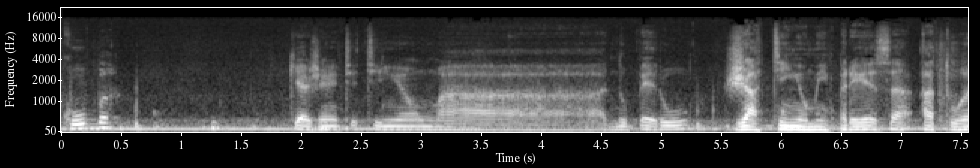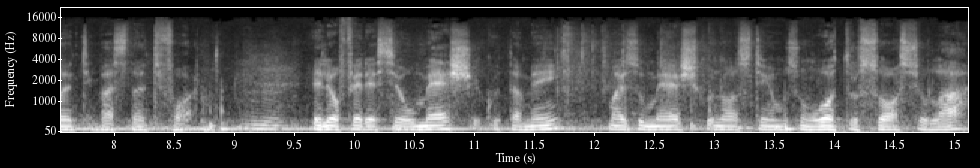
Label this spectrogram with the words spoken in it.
Cuba, que a gente tinha uma no Peru já tinha uma empresa atuante bastante forte. Uhum. Ele ofereceu o México também, mas o México nós tínhamos um outro sócio lá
